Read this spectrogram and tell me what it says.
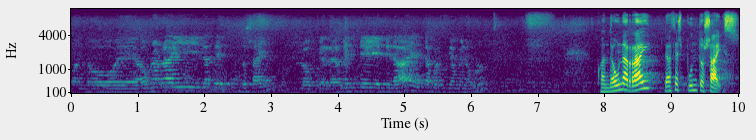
Cuando eh, a un array le haces punto sign, lo que realmente te da es la posición menos 1. Cuando a un array le haces punto size,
